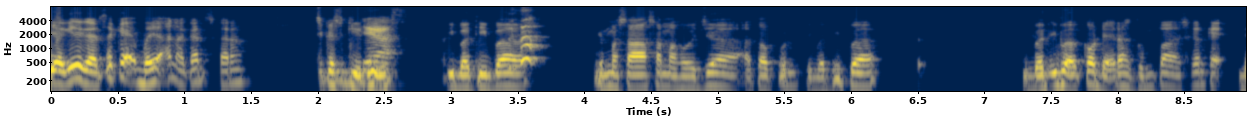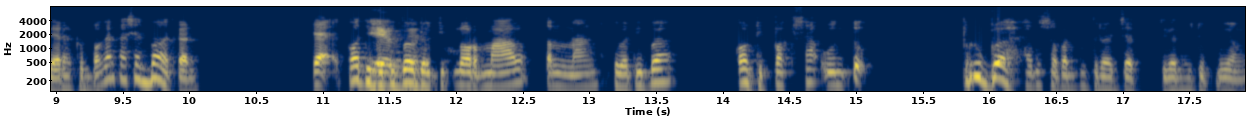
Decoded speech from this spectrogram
Ya gitu kan? Saya kayak banyak anak kan sekarang sikis-giris iya, tiba-tiba bermasalah sama hoja ataupun tiba-tiba tiba-tiba kau daerah gempa. Kan kayak daerah gempa kan kasihan banget kan? Kayak kau iya tiba-tiba udah hidup normal tenang tiba-tiba kau dipaksa untuk berubah 180 derajat dengan hidupmu yang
